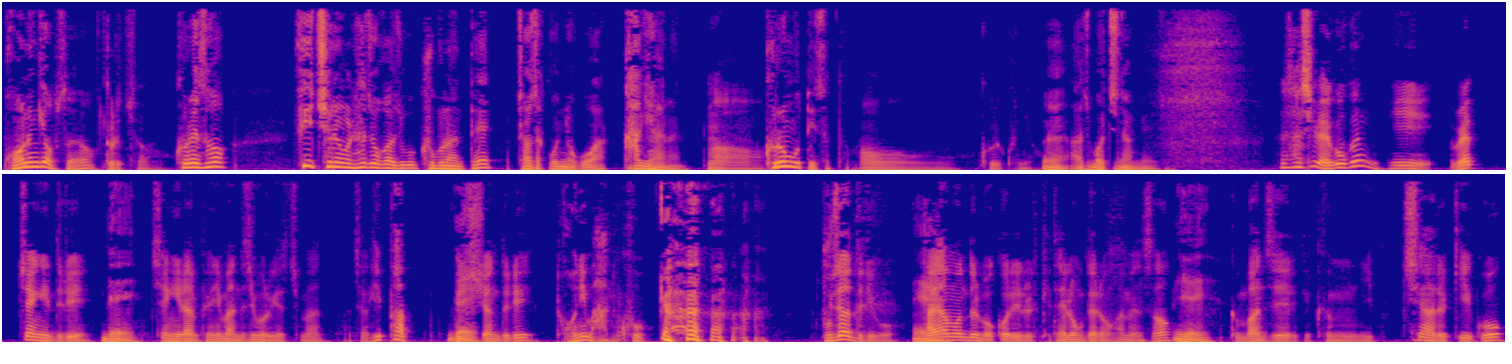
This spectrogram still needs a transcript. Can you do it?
버는 게 없어요. 그렇죠. 그래서 피처링을 해줘가지고 그분한테 저작권 요구와 가게 하는 어. 그런 것도 있었다고. 어, 그렇군요. 네, 아주 멋진 장면이죠. 사실 외국은 이 랩쟁이들이 네. 쟁이란 표현이 맞는지 모르겠지만 힙합 네. 뮤지션들이 돈이 많고 부자들이고 예. 다이아몬드 목걸이를 이렇게 대롱대롱 하면서 예. 금반지에 이렇게 금 치아를 끼고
